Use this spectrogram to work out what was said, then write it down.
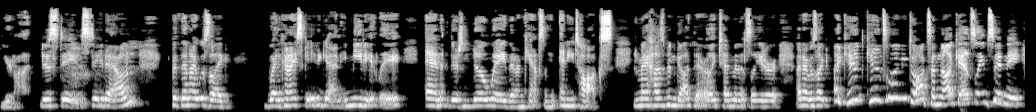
You're not. Just stay, stay down. But then I was like, when can I skate again? Immediately. And there's no way that I'm canceling any talks. And my husband got there like 10 minutes later and I was like, I can't cancel any talks. I'm not canceling Sydney.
